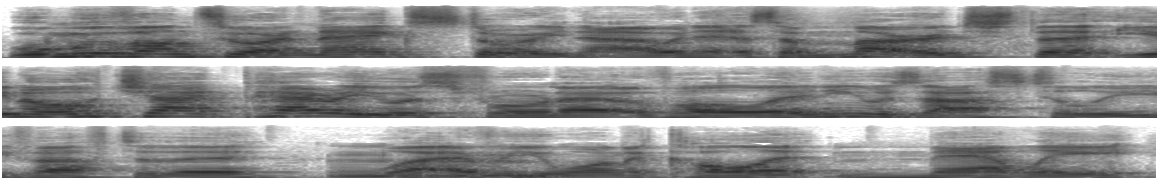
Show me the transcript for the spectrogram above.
We'll move on to our next story now, and it has emerged that, you know, Jack Perry was thrown out of All In. He was asked to leave after the, whatever you want to call it, melee.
